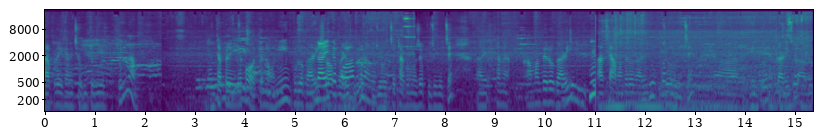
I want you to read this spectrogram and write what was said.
তারপরে এখানে ছবি টবি একটু তুললাম। তারপরে এই দেখো এখানে অনেকগুলো গাড়ি সব গাড়িগুলো পুজো হচ্ছে ঠাকুর মশাই পুজো করছে। আর এখানে আমাদেরও গাড়ি আছে আমাদেরও গাড়ি পুজো হচ্ছে। আর এই গাড়িগুলো আগে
